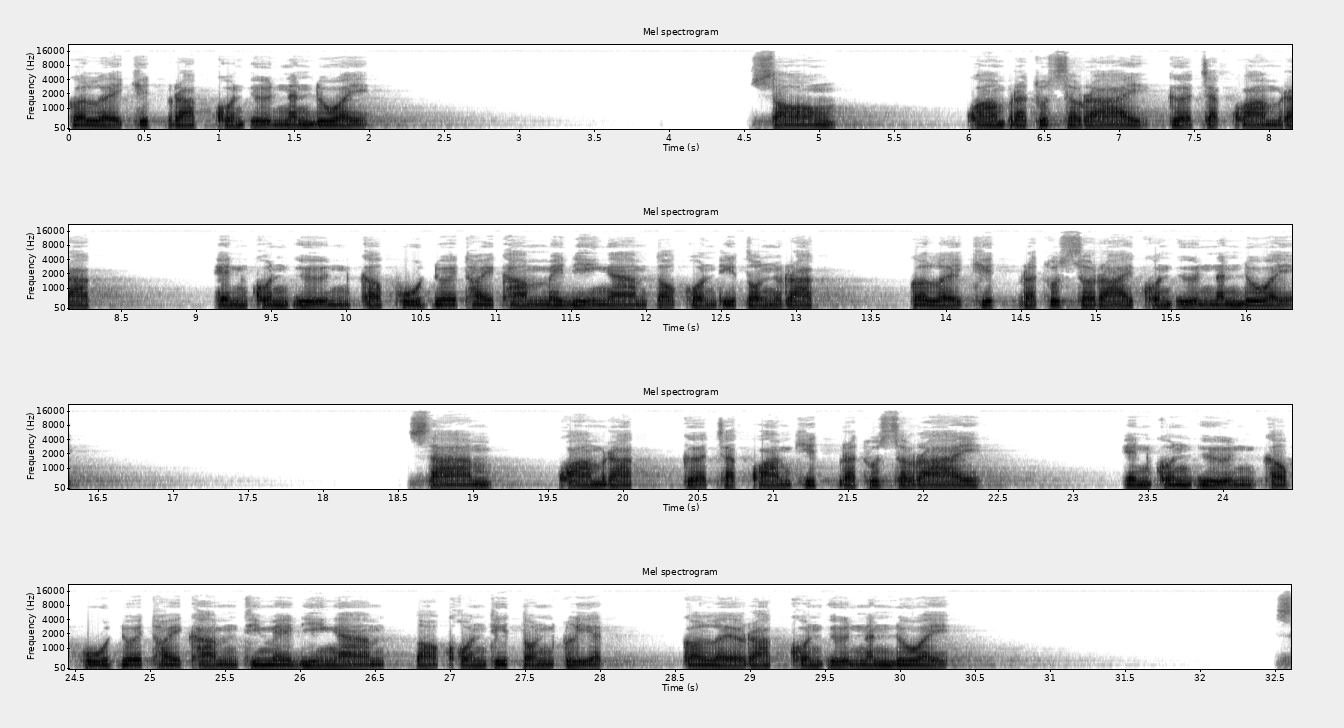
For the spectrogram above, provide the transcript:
ก็เลยคิดรักคนอื่นนั้นด้วย 2. ความประทุษร้ายเกิดจากความรัก เห็นคนอื่นเขาพูดด้วยถ้อยคำไม่ดีงามต่อคนที่ตนรัก ก็เลยคิดประทุษร้ายคนอื่นนั้นด้วย 3. ความรักเกิดจากความคิดประทุษร้าย เห็นคนอื่นเขาพูดด้วยถ้อยคำที่ไม่ดีงามต่อคนที่ตนเกลียด ก็เลยรักคนอื่นนั้นด้วย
